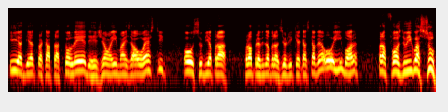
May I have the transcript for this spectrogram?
ia direto para cá, para Toledo, região aí mais a oeste, ou subia para a própria Avenida Brasil ali, que é Cascavel, ou ia embora para Foz do Iguaçu.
